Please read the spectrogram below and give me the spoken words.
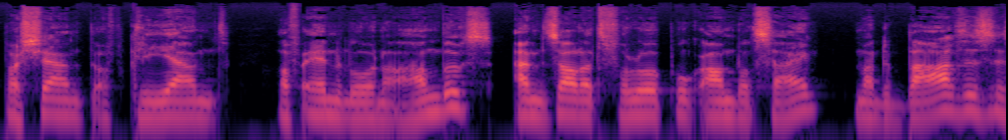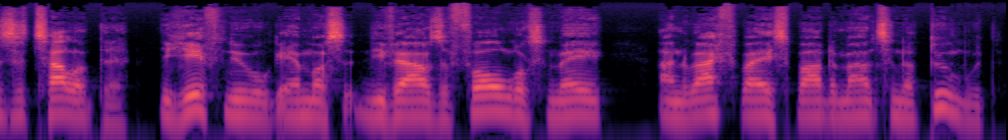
patiënt of cliënt of inwoner anders en zal het verloop ook anders zijn, maar de basis is hetzelfde. Je geeft nu ook immers diverse folders mee en wegwijst waar de mensen naartoe moeten.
